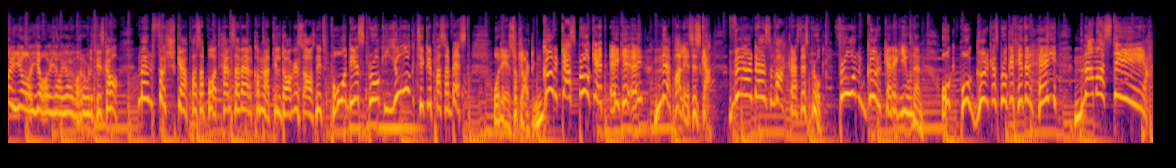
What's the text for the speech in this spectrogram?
Oj, oj, oj, oj, oj vad roligt vi ska ha. Men först ska jag passa på att hälsa välkomna till dagens avsnitt på det språk jag tycker passar bäst. Och det är såklart gurkaspråket, a.k.a. nepalesiska. Världens vackraste språk från Gurkaregionen. Och på gurkaspråket heter hej namaste!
